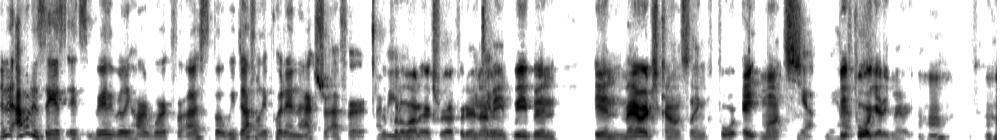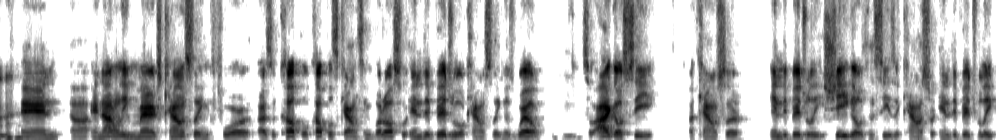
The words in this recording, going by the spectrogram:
and i wouldn't say it's it's really really hard work for us but we definitely put in the extra effort i we mean put a lot of extra effort in. I mean, we've been in marriage counseling for eight months yeah before getting married. uh-huh uh-huh and uh, and not only marriage counseling for as a couple, couples counseling, but also individual counseling as well. Mhm. So I go see a counselor individually. She goes and sees a counselor individually.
